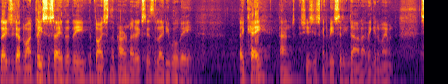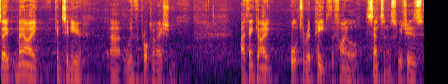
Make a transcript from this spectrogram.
ladies and gentlemen, I'm pleased to say that the advice from the paramedics is the lady will be okay, and she's just going to be sitting down, I think, in a moment. So, may I continue uh, with the proclamation? I think I ought to repeat the final sentence, which is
